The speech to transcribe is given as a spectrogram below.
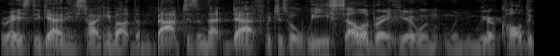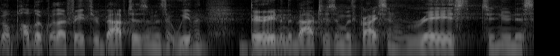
raised again. He's talking about the baptism, that death, which is what we celebrate here when, when we are called to go public with our faith through baptism, is that we've been buried in the baptism with Christ and raised to newness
